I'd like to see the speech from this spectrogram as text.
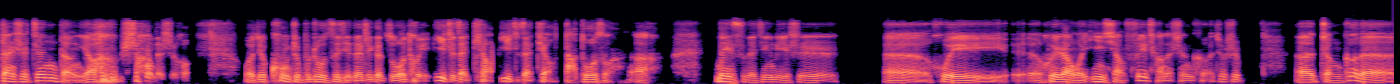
但是真等要 上的时候，我就控制不住自己的这个左腿，一直在跳，一直在跳，打哆嗦啊。那次的经历是，呃，会会让我印象非常的深刻，就是。呃，整个的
